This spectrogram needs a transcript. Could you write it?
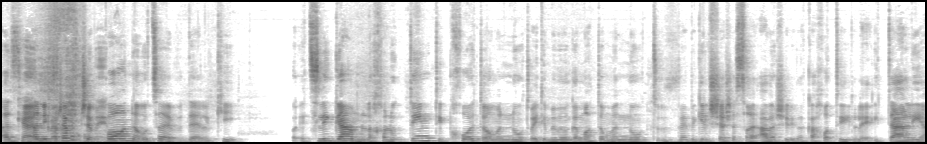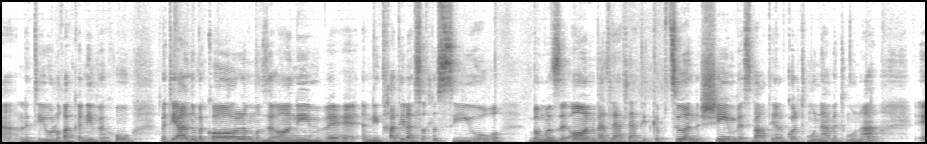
אז כן, אני חושבת. שפה נעוץ ההבדל, כי אצלי גם לחלוטין טיפחו את האומנות, והייתי במגמות אומנות, ובגיל 16 אבא שלי לקח אותי לאיטליה, לטיול רק אני והוא, וטיילנו בכל המוזיאונים, ואני התחלתי לעשות לו סיור במוזיאון, ואז לאט לאט התקבצו אנשים, והסברתי על כל תמונה ותמונה, אה,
